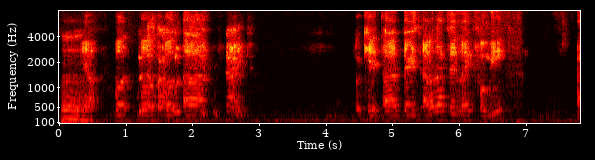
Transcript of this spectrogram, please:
Hmm. Yeah, but but, but uh, Okay, uh, there is another thing. Like for me, I,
